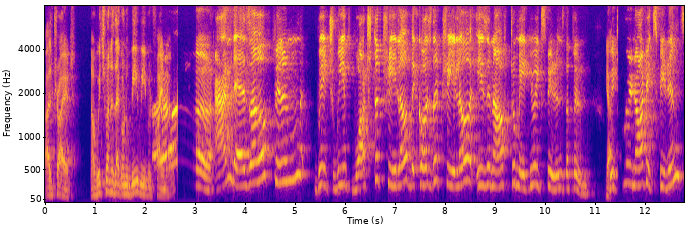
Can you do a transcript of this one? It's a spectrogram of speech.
I'll try it. Now, which one is that going to be? We will find out. Uh, and there's a film which we've watched the trailer because the trailer is enough to make you experience the film, Yeah. which you will not experience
